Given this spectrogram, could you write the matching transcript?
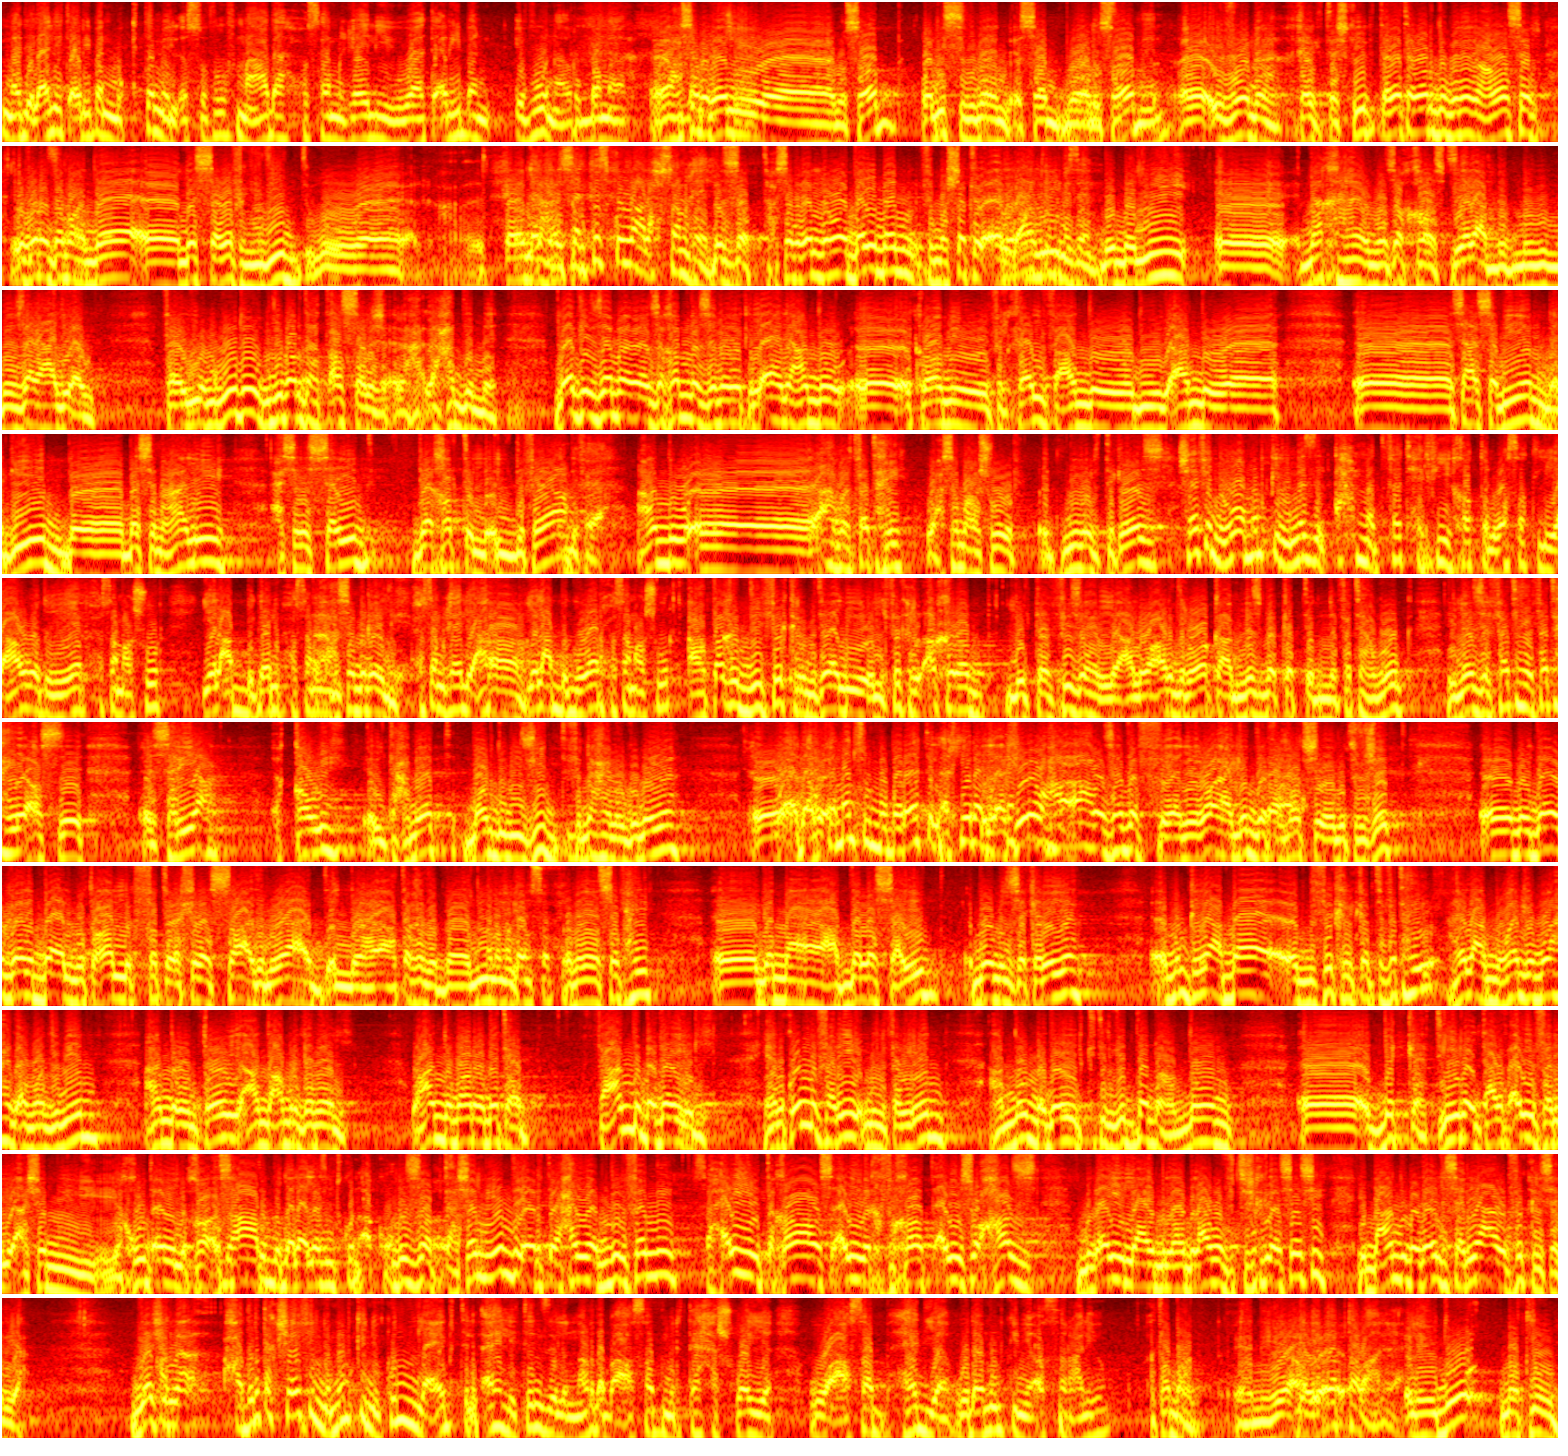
النادي الأهلي تقريبا مكتمل الصفوف ما عدا حسام غالي وتقريبا إيفونا ربما آه، حسام غالي آه، مصاب. وليد سليمان إصاب مصاب. إيفونا خارج تشكيل. ثلاثة برضه من العناصر. إيفونا طبعا ده لسه وافد جديد ده لكن التركيز كله على حسام غالي. بالظبط. حسام غالي اللي هو دايما في ماتشات الأهلي. بيبقى ليه نخهة ومذاق خاص. بيلعب بميزان عالي قوي. فوجوده دي برضه هتأثر لح- لحد ما لكن زي ما ذكرنا الزمالك الأهلي عنده آه، إكرامي في الخلف عنده دي- عنده آه، آه، سعد سمير نجيب باسم علي حسين السيد ده خط ال- الدفاع الدفاع. عنده آه، أحمد فتحي وحسام عاشور اثنين ارتكاز شايف إن هو ممكن ينزل أحمد فتحي في خط الوسط ليعوض غياب حسام عاشور يلعب بجانب حسام آه، حسام غالي. حسام غالي آه. يلعب بجوار حسام عاشور أعتقد دي فكر بتالي الفكر الأقرب للتنفيذ اللي على أرض الواقع بالنسبة لكابتن فتحي مبروك. ينزل فتحي فتحي أصل سريع قوي الالتحامات برضه بيزيد في الناحية الهجومية. وأداؤه كمان في المباريات الأخيرة الأخيرة وحقق احرز هدف يعني رائع جدا في. ماتش بتروجيت. آه، ده الجانب بقى المتألق في الفترة الأخيرة الصاعد الواعد اللي أعتقد رمضان صبحي. رمضان صبحي. آه، جنب عبد الله السعيد مؤمن زكريا. آه، ممكن يلعب بقى بفكر الكابتن فتحي. هيلعب مهاجم واحد أو مهاجمين. عنده أونتوي عنده عمرو جمال. وعنده بره متعب فعنده بدايل. يعني كل فريق من الفريقين عندهم بدايل كتير جدا وعندهم آه الدكة تقيلة. أنت عارف أي فريق عشان يخوض أي لقاء صعب البدلاء لازم تكون أقوى. بالظبط عشان يدي ارتياحية مدير فني صحيح. أي تقاعس أي اخفاقات أي سوء حظ من أي لاعب من اللي بيلعبوا في التشكيل الأساسي يبقى عنده بدائل سريعة وفكر سريع. لكن حضرتك شايف إن ممكن يكون لعيبة الأهلي تنزل النهارده بأعصاب مرتاحة شوية وأعصاب هادية وده ممكن يأثر عليهم؟ طبعا يعني هي الإيجاب طبعا يعني. الهدوء مطلوب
